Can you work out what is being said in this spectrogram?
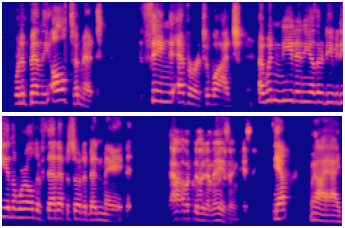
would have been the ultimate thing ever to watch. I wouldn't need any other DVD in the world if that episode had been made. that would have been amazing. Yep. Well, I,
